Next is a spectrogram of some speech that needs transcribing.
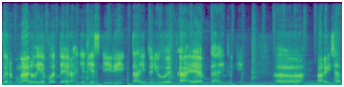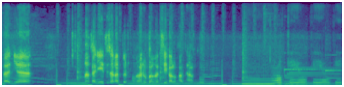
berpengaruh ya buat daerahnya dia sendiri, entah itu di UMKM, entah itu di uh, pariwisatanya. Makanya itu sangat berpengaruh banget sih kalau kata aku. Hmm, oke oke oke.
